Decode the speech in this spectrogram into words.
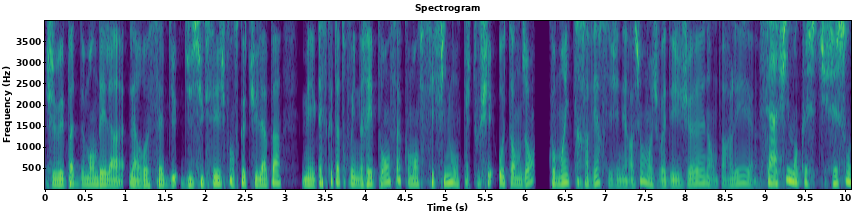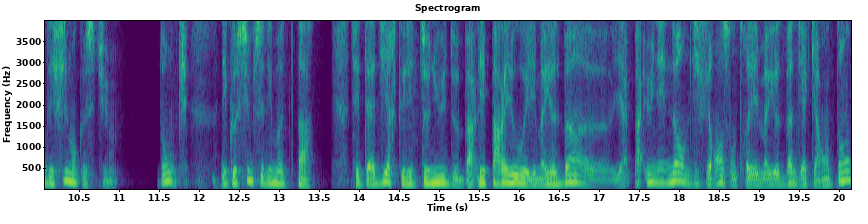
Je ne vais pas te demander la, recette du, succès, je pense que tu l'as pas, mais est-ce que tu as trouvé une réponse à comment ces films ont pu toucher autant de gens? Comment ils traversent ces générations? Moi, je vois des jeunes en parler. C'est un film en costume. Ce sont des films en costume. Donc, les costumes se démodent pas. C'est-à-dire que les tenues de les paréos et les maillots de bain, euh, il n'y a pas une énorme différence entre les maillots de bain d'il y a 40 ans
